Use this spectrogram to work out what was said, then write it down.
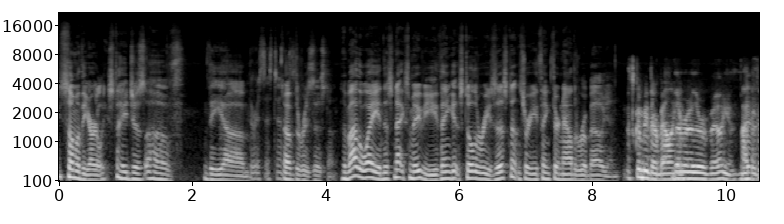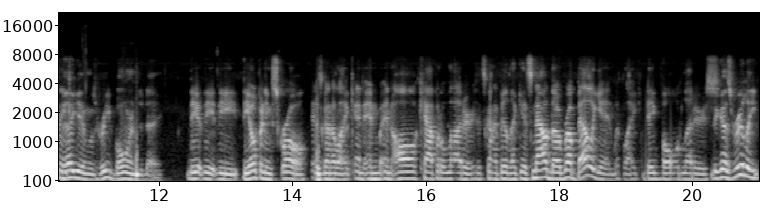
some of the early stages of the um, The Resistance. of the Resistance. And by the way, in this next movie, you think it's still the Resistance, or you think they're now the Rebellion? It's gonna be the rebellion. The, the rebellion. The I think- rebellion was reborn today. the, the the the opening scroll is gonna like and in, in all capital letters. It's gonna be like it's now the rebellion with like big bold letters. Because really,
